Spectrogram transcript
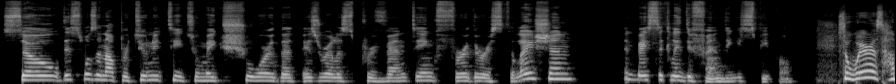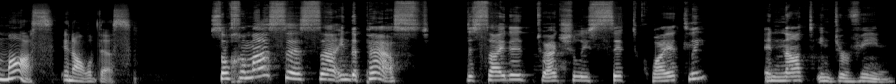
So, this was an opportunity to make sure that Israel is preventing further escalation and basically defending its people. So, where is Hamas in all of this? So, Hamas has, uh, in the past, decided to actually sit quietly and not intervene.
